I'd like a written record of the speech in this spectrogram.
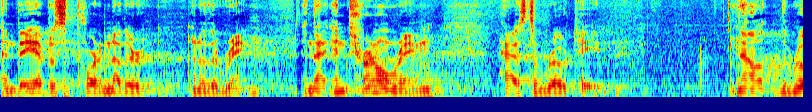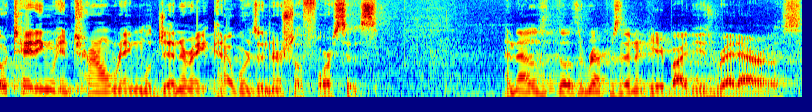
and they have to support another another ring. And that internal ring has to rotate. Now the rotating internal ring will generate outwards inertial forces. And those, those are represented here by these red arrows.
